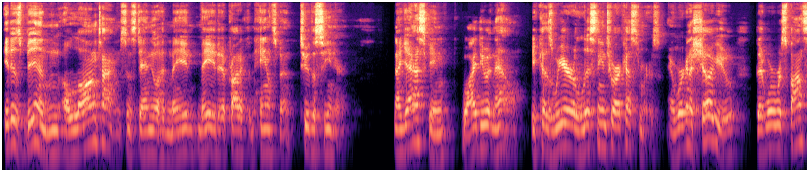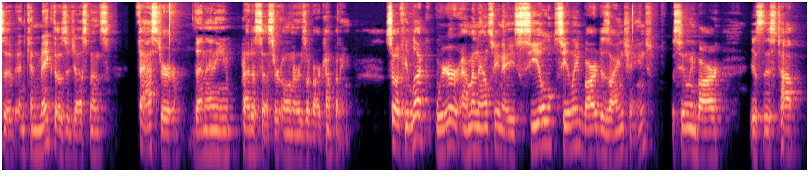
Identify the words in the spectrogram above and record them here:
It has been a long time since Daniel had made, made a product enhancement to the senior. Now you're asking, why do it now? Because we are listening to our customers and we're going to show you that we're responsive and can make those adjustments faster than any predecessor owners of our company. So if you look, we're I'm announcing a seal sealing bar design change. The sealing bar is this top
